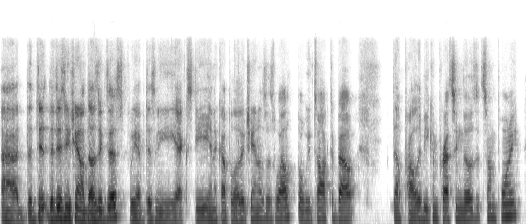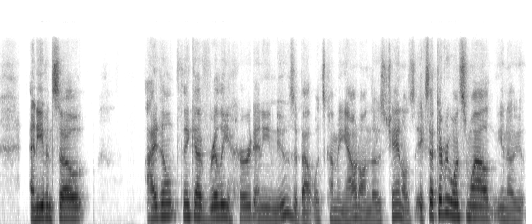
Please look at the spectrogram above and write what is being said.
uh, the the Disney Channel does exist. We have Disney XD and a couple other channels as well. But we've talked about they'll probably be compressing those at some point. And even so, I don't think I've really heard any news about what's coming out on those channels, except every once in a while, you know, you,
